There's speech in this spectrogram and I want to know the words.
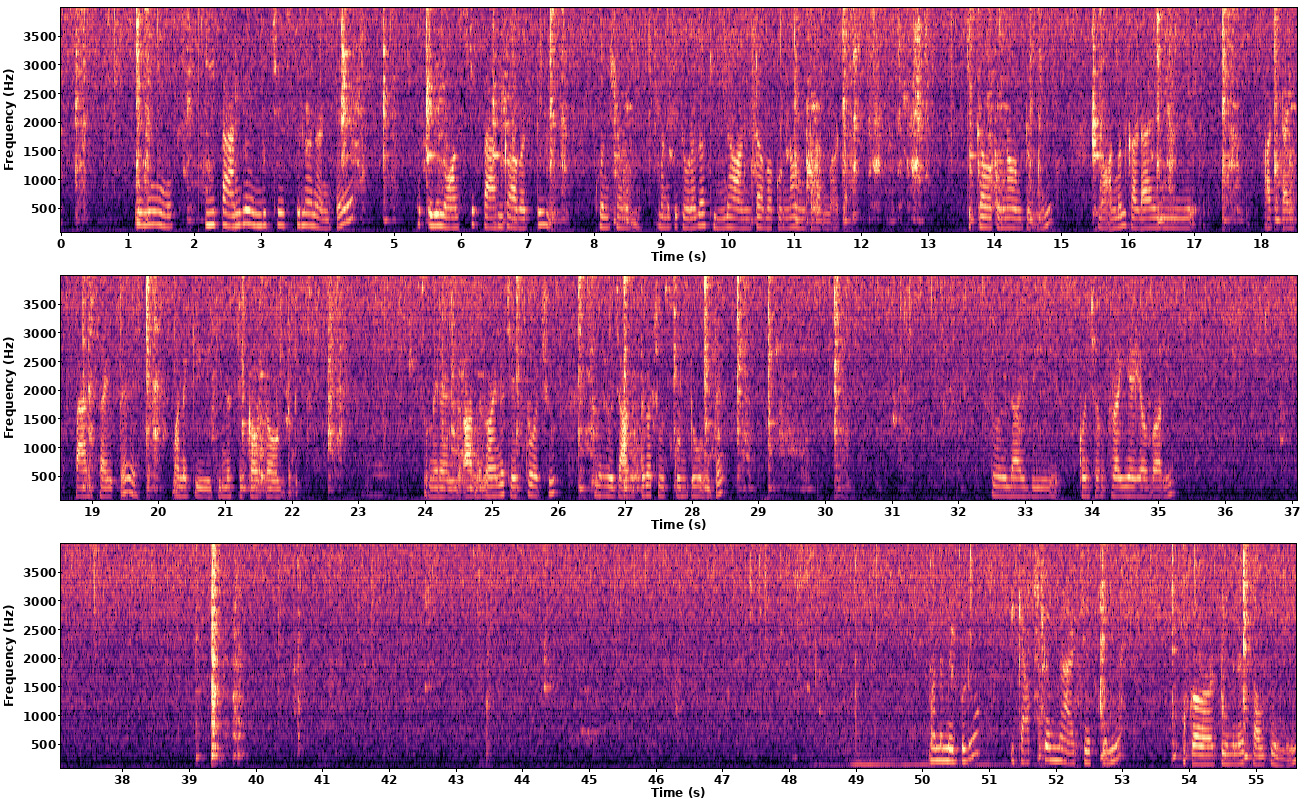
నేను ఈ ప్యాన్లో ఎందుకు చేస్తున్నానంటే ఇది నాన్ స్టిక్ ప్యాన్ కాబట్టి కొంచెం మనకి త్వరగా కింద అంట అవ్వకుండా ఉంటుంది అన్నమాట స్టిక్ అవ్వకుండా ఉంటుంది. నార్మల్ కడాయి ఆ టైప్ ప్యాన్స్ అయితే మనకి కింద స్టిక్ అవుతూ ఉంటుంది. సో మీరు అందులో అయినా చేసుకోవచ్చు. మీరు జాగ్రత్తగా చూసుకుంటూ ఉంటే. సో ఇలా ఇది కొంచెం ఫ్రై అయ్యి అవ్వాలి మనం ఇప్పుడు ఈ క్యాప్సికమ్ని యాడ్ చేసుకుని ఒక టూ మినిట్స్ అవుతుంది.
